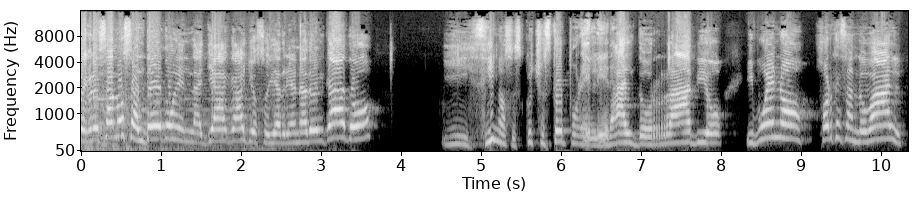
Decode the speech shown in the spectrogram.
Regresamos al dedo en la llaga. Yo soy Adriana Delgado. Y sí, nos escucha usted por el Heraldo Radio. Y bueno, Jorge Sandoval,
